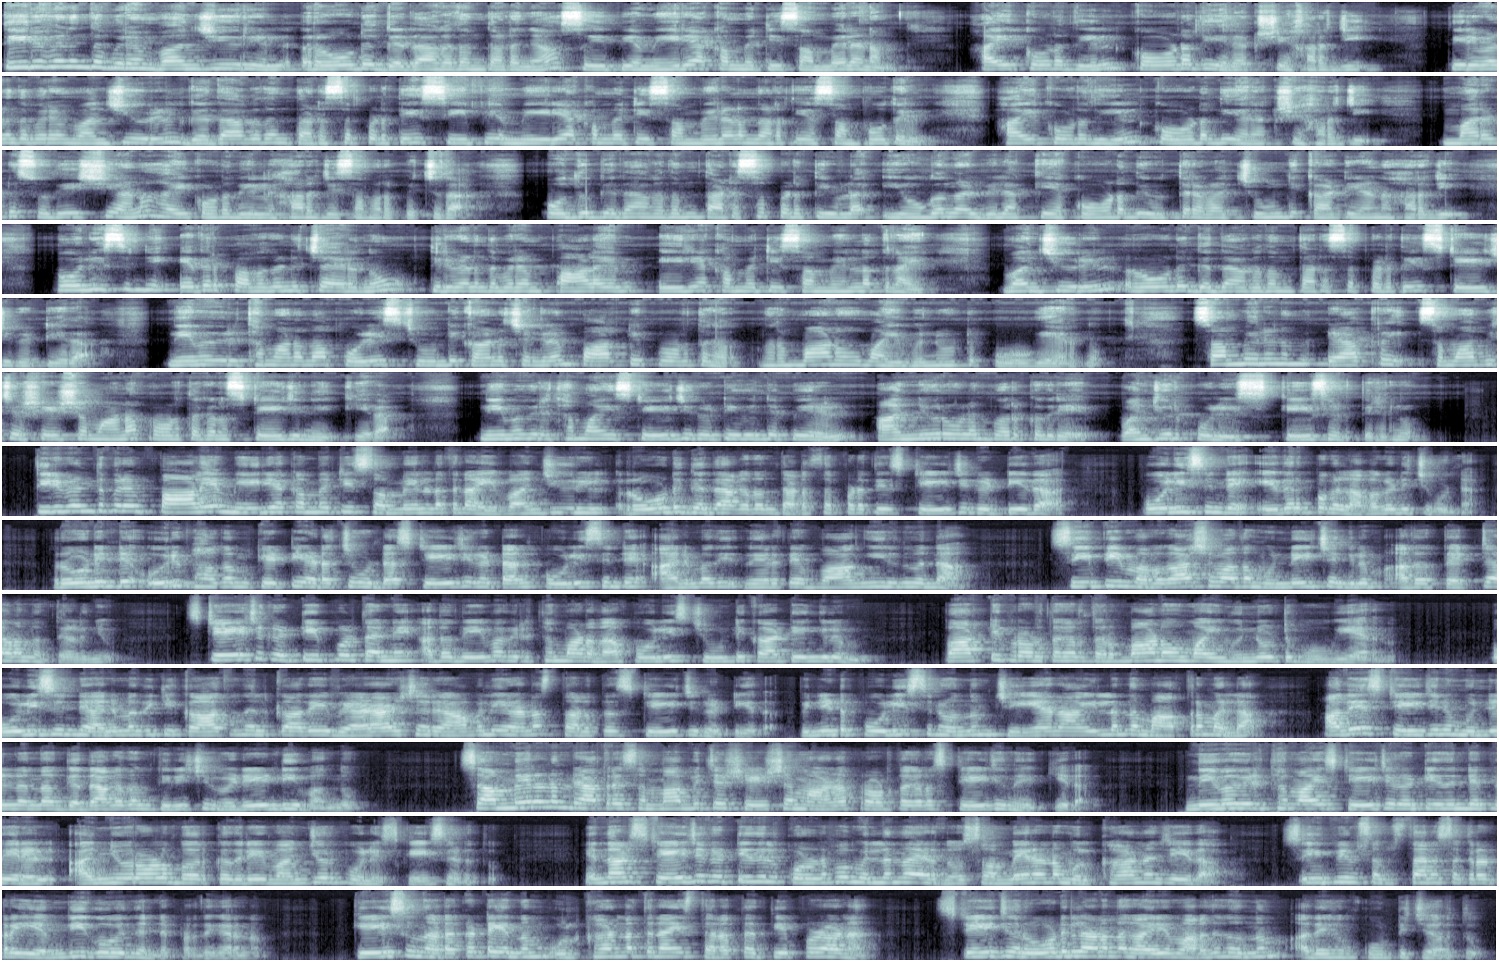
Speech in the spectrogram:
Thiruvananthapuram വഞ്ചിയൂരിൽ road ഗതാഗതം തടഞ്ഞ C P M area committee സമ്മേളനം. ഹൈക്കോടതിയിൽ കോടതിയലക്ഷ്യ ഹർജി. തിരുവനന്തപുരം വഞ്ചിയൂരിൽ ഗതാഗതം തടസ്സപ്പെടുത്തി C P M area committee സമ്മേളനം നടത്തിയ സംഭവത്തിൽ ഹൈക്കോടതിയിൽ കോടതിയലക്ഷ്യ ഹർജി. മരട് സ്വദേശിയാണ് ഹൈക്കോടതിയിൽ ഹർജി സമർപ്പിച്ചത്. പൊതുഗതാഗതം തടസ്സപ്പെടുത്തിയുള്ള യോഗങ്ങൾ വിലക്കിയ കോടതി ഉത്തരവ് ചൂണ്ടിക്കാട്ടിയാണ് ഹർജി. പോലീസിന്റെ എതിർപ്പ് അവഗണിച്ചായിരുന്നു തിരുവനന്തപുരം പാളയം ഏരിയ കമ്മിറ്റി സമ്മേളനത്തിനായി വഞ്ചൂരിൽ റോഡ് ഗതാഗതം തടസ്സപ്പെടുത്തി സ്റ്റേജ് കെട്ടിയത്. നിയമവിരുദ്ധമാണെന്ന പോലീസ് ചൂണ്ടിക്കാണിച്ചെങ്കിലും പാർട്ടി പ്രവർത്തകർ നിർമ്മാണവുമായി മുന്നോട്ട് പോവുകയായിരുന്നു. സമ്മേളനം രാത്രി സമാപിച്ച ശേഷമാണ് പ്രവർത്തകർ സ്റ്റേജ് നീക്കിയത്. നിയമവിരുദ്ധമായി സ്റ്റേജ് കെട്ടിയതിന്റെ പേരിൽ അഞ്ഞൂറോളം പേർക്കെതിരെ വഞ്ചൂർ പോലീസ് കേസെടുത്തിരുന്നു. തിരുവനന്തപുരം പാളയം ഏരിയ കമ്മിറ്റി സമ്മേളനത്തിനായി വഞ്ചൂരിൽ റോഡ് ഗതാഗതം തടസ്സപ്പെടുത്തി സ്റ്റേജ് കെട്ടിയത് പോലീസിന്റെ എതിർപ്പുകൾ അവഗണിച്ചുകൊണ്ട് റോഡിന്റെ ഒരു ഭാഗം കെട്ടിയടച്ചുകൊണ്ട് സ്റ്റേജ് കെട്ടാൻ പോലീസിന്റെ അനുമതി നേരത്തെ വാങ്ങിയിരുന്നുവെന്ന സി പി എം അവകാശവാദം ഉന്നയിച്ചെങ്കിലും അത് തെറ്റാണെന്ന് തെളിഞ്ഞു. സ്റ്റേജ് കെട്ടിയപ്പോൾ തന്നെ അത് നിയമവിരുദ്ധമാണെന്ന് പോലീസ് ചൂണ്ടിക്കാട്ടിയെങ്കിലും പാർട്ടി പ്രവർത്തകർ നിർമ്മാണവുമായി മുന്നോട്ട് പോവുകയായിരുന്നു. പോലീസിന്റെ അനുമതിക്ക് കാത്തു നിൽക്കാതെ വ്യാഴാഴ്ച രാവിലെയാണ് സ്ഥലത്ത് സ്റ്റേജ് കെട്ടിയത്. പിന്നീട് പോലീസിനൊന്നും ചെയ്യാനായില്ലെന്ന് മാത്രമല്ല അതേ സ്റ്റേജിന് മുന്നിൽ നിന്ന് ഗതാഗതം തിരിച്ചു വിടേണ്ടി വന്നു. സമ്മേളനം രാത്രി സമാപിച്ച ശേഷമാണ് പ്രവർത്തകർ സ്റ്റേജ് നീക്കിയത്. നിയമവിരുദ്ധമായി സ്റ്റേജ് കെട്ടിയതിന്റെ പേരിൽ അഞ്ഞൂറോളം പേർക്കെതിരെ വഞ്ചൂർ പോലീസ് കേസെടുത്തു. എന്നാൽ സ്റ്റേജ് കെട്ടിയതിൽ കുഴപ്പമില്ലെന്നായിരുന്നു സമ്മേളനം ഉദ്ഘാടനം ചെയ്ത സി പി എം സംസ്ഥാന സെക്രട്ടറി എം വി ഗോവിന്ദന്റെ പ്രതികരണം. കേസ് നടക്കട്ടെ എന്നും ഉദ്ഘാടനത്തിനായി സ്ഥലത്തെത്തിയപ്പോഴാണ് സ്റ്റേജ് റോഡിലാണെന്ന കാര്യം അറിഞ്ഞതെന്നും അദ്ദേഹം കൂട്ടിച്ചേർത്തു.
